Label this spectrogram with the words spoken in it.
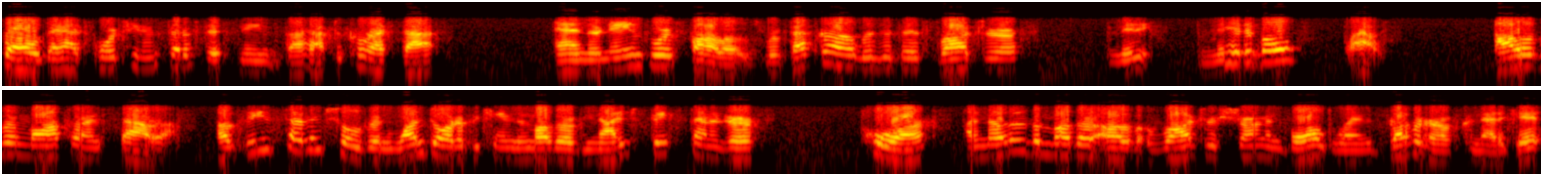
So they had 14 instead of 15. I have to correct that. And their names were as follows: Rebecca, Elizabeth, Roger, Mihitable, wow, Oliver, Martha, and Sarah. Of these seven children, one daughter became the mother of United States Senator Poor, another the mother of Roger Sherman Baldwin, governor of Connecticut,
